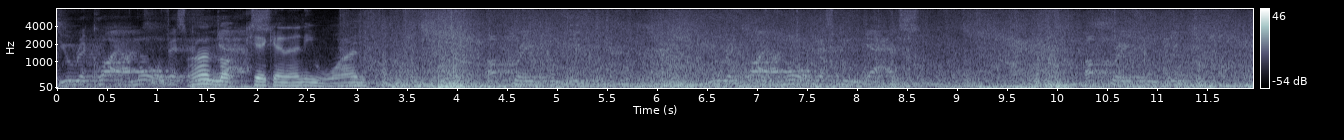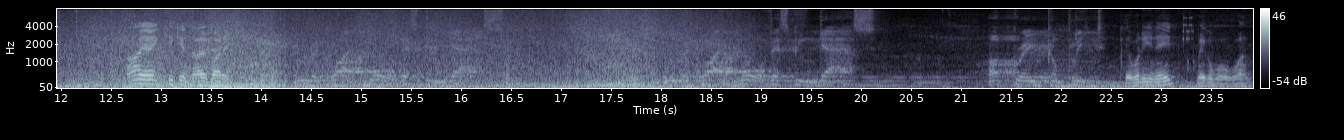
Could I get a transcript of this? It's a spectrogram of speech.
You require more Vespene I'm not gas. kicking anyone. Upgrade complete. You require more Vespene gas. Upgrade complete. I ain't kicking nobody. You require more Vespene gas. Upgrade complete. Okay, what do you need? Mega Ball 1.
